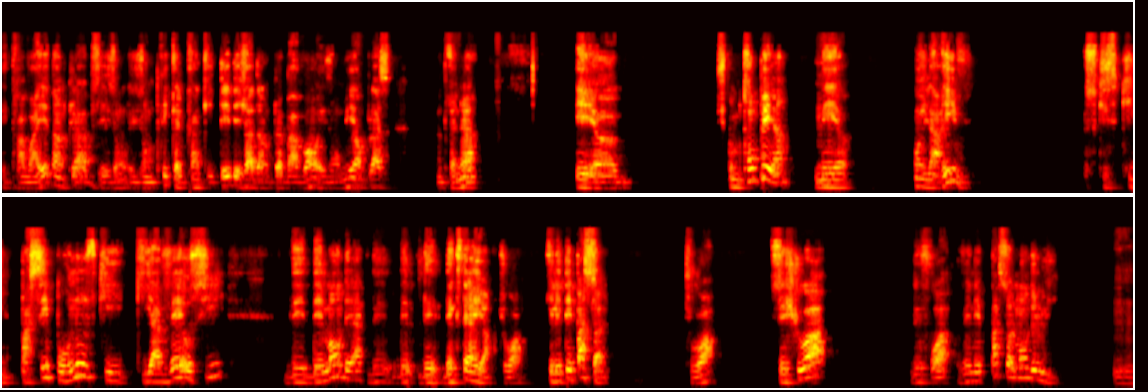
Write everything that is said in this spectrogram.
et travaillait dans le club. Ils ont, ils ont pris quelqu'un qui était déjà dans le club avant, ils ont mis en place un entraîneur. Et euh, je peux me tromper, hein, mhm. mais euh, quand il arrive, ce qui, ce qui passait pour nous, ce qui, qui avait aussi des demandes d'extérieur, tu vois, qu'il n'était pas seul, tu vois. Ses choix, des fois, venaient pas seulement de lui. Mhm.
